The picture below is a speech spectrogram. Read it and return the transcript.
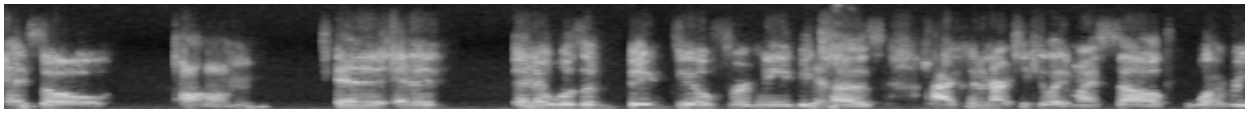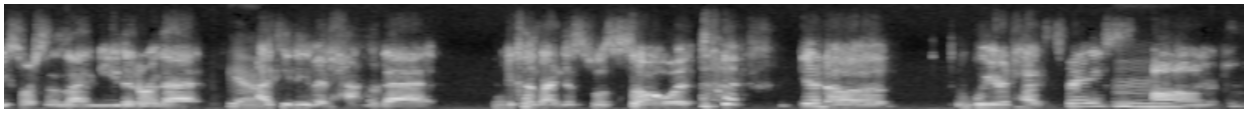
and so, um, and and it and it was a big deal for me because yes. I couldn't articulate myself what resources I needed or that yeah. I could even have that because I just was so in a weird headspace. Mm. Um,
